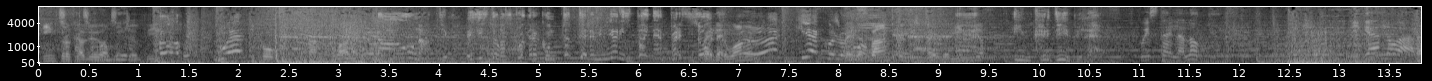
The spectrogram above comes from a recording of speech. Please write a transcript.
Intro che avevamo già visto. Gwen? Tipo un anno fa. Attimo! Esiste una squadra con tutte le migliori spider persone! Spider-Woman. Chi è quello Spider-Punk. Spider-Ninja. Incredibile! Questa è la lobby. Miguel O'Hara.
